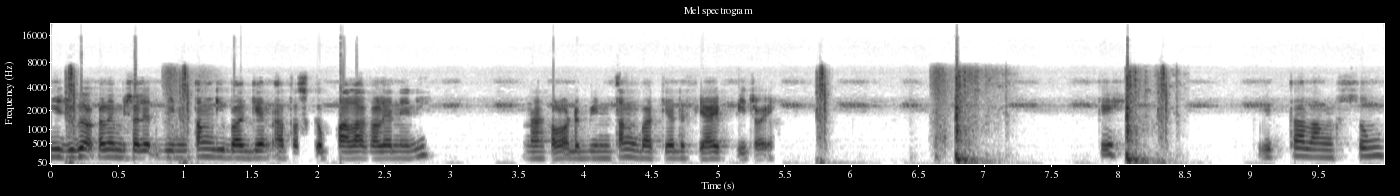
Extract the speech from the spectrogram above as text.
ini juga kalian bisa lihat bintang di bagian atas kepala kalian ini nah kalau ada bintang berarti ada VIP coy oke kita langsung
